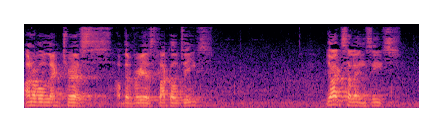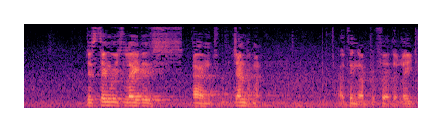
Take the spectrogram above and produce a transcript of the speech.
Honorable lecturers of the various faculties, Your Excellencies, distinguished ladies and gentlemen, I think I prefer the lady.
